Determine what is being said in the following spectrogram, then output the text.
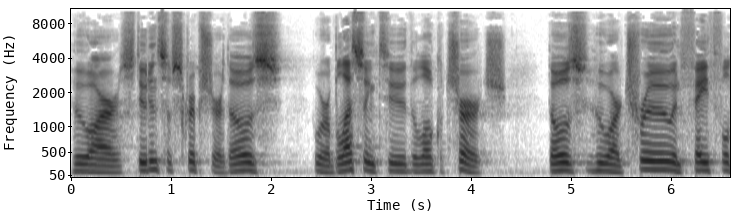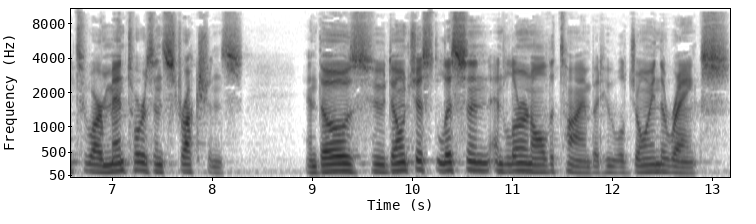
who are students of Scripture, those who are a blessing to the local church, those who are true and faithful to our mentors' instructions, and those who don't just listen and learn all the time, but who will join the ranks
